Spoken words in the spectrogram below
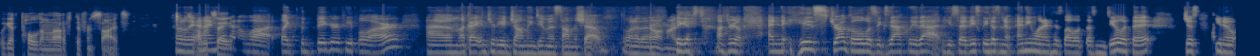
we get pulled on a lot of different sides. Totally. And I, I say, hear that a lot. Like the bigger people are, um, like I interviewed John Lee Dumas on the show, one of the oh, nice. biggest entrepreneurs. And his struggle was exactly that. He said basically he doesn't know anyone at his level that doesn't deal with it. Just, you know,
